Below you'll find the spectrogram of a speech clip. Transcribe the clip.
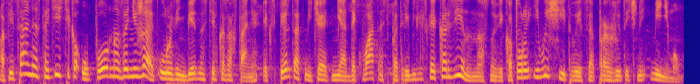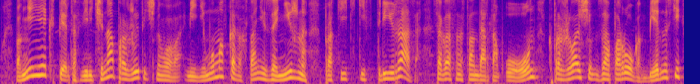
Официальная статистика упорно занижает уровень бедности в Казахстане. Эксперты отмечают неадекватность потребительской корзины, на основе которой и высчитывается прожиточный минимум. По мнению экспертов, величина прожиточного минимума в Казахстане занижена практически в три раза. Согласно стандартам ООН, к проживающим за порогом бедности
